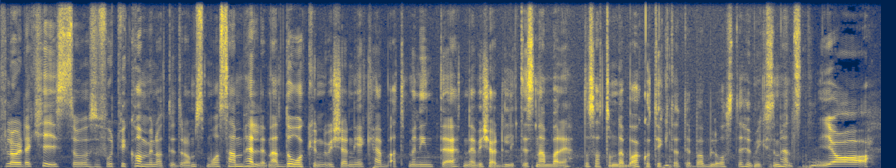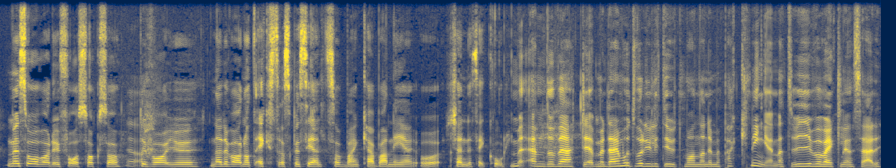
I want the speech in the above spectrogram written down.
Florida Keys. Så, så fort vi kom i något av de små samhällena, då kunde vi köra nedkabbat, men inte när vi körde lite snabbare. Då satt de där bak och tyckte att det bara blåste hur mycket som helst. Ja, men så var det ju för oss också. Ja. Det var ju när det var något extra speciellt som man kabbade ner och kände sig cool. Men ändå värt det. Men däremot var det lite utmanande med packningen. Att vi var verkligen så här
